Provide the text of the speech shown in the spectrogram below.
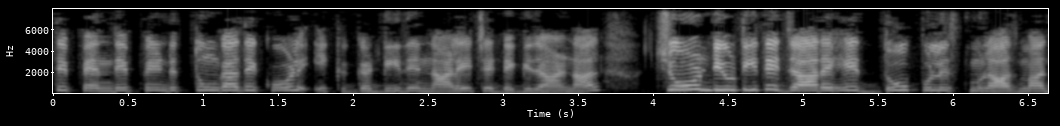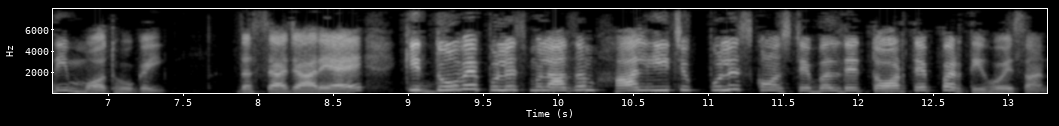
ਤੇ ਪੈਂਦੇ ਪਿੰਡ ਤੁੰਗਾ ਦੇ ਕੋਲ ਇੱਕ ਗੱਡੀ ਦੇ ਨਾਲੇ 'ਚ ਡਿੱਗ ਜਾਣ ਨਾਲ ਚੋਣ ਡਿਊਟੀ ਤੇ ਜਾ ਰਹੇ ਦੋ ਪੁਲਿਸ ਮੁਲਾਜ਼ਮਾਂ ਦੀ ਮੌਤ ਹੋ ਗਈ। ਦੱਸਿਆ ਜਾ ਰਿਹਾ ਹੈ ਕਿ ਦੋਵੇਂ ਪੁਲਿਸ ਮੁਲਾਜ਼ਮ ਹਾਲ ਹੀ 'ਚ ਪੁਲਿਸ ਕਾਂਸਟੇਬਲ ਦੇ ਤੌਰ ਤੇ ਭਰਤੀ ਹੋਏ ਸਨ।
